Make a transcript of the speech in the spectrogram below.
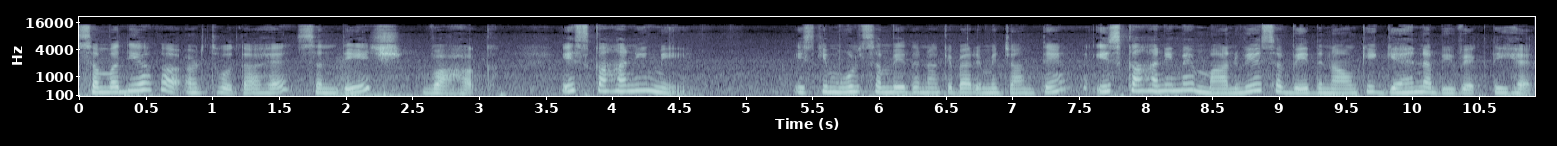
संवदिया का अर्थ होता है संदेश वाहक। इस कहानी में, इसकी मूल संवेदना के बारे में जानते हैं। इस कहानी में मानवीय संवेदनाओं की गहन अभिव्यक्ति है।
